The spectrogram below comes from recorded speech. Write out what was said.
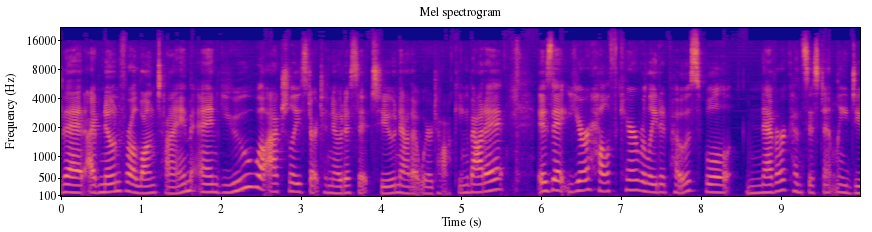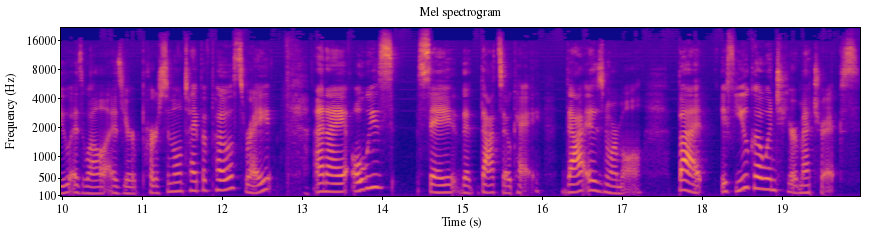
that I've known for a long time, and you will actually start to notice it too now that we're talking about it, is that your healthcare related posts will never consistently do as well as your personal type of posts, right? And I always say that that's okay, that is normal. But if you go into your metrics,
